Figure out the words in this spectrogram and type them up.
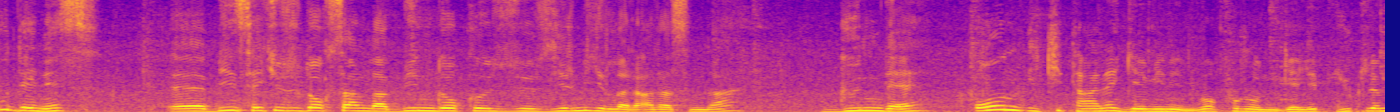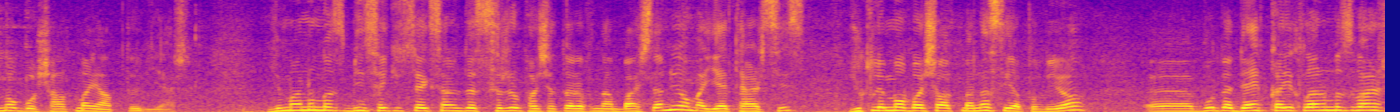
bu deniz e, 1890 ile 1920 yılları arasında günde 12 tane geminin, vapurun gelip yükleme boşaltma yaptığı bir yer. Limanımız 1880'de Sırrıpaşa tarafından başlanıyor ama yetersiz. Yükleme boşaltma nasıl yapılıyor? E, burada denk kayıklarımız var.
